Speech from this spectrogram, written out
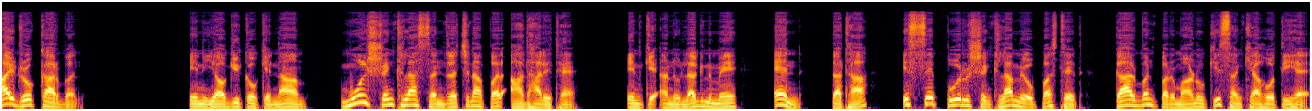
हाइड्रोकार्बन। इन यौगिकों के नाम मूल श्रृंखला संरचना पर आधारित हैं। इनके अनुलग्न में एन तथा इससे पूर्व श्रृंखला में उपस्थित कार्बन परमाणु की संख्या होती है।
